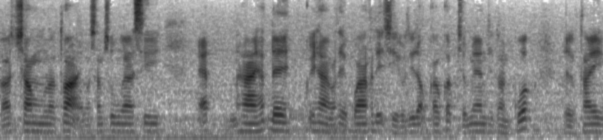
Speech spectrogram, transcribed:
loa trong, loa thoại của Samsung Galaxy S2 HD, quý hàng có thể qua các địa chỉ của di động cao cấp.vn trên toàn quốc để thay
